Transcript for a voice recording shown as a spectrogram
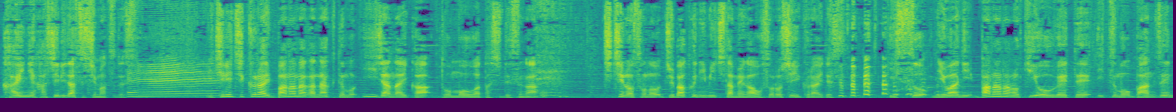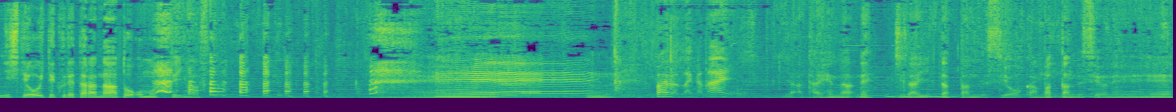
買いに走り出す始末です。え1日くらいバナナがなくてもいいじゃないかと思う私ですが父のその呪縛に満ちた目が恐ろしいくらいです。いっそ庭にバナナの木を植えていつも万全にしておいてくれたらなぁと思っています。へー。うん。バナナがない。いや大変なね時代だったんですよ、頑張ったんですよね、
